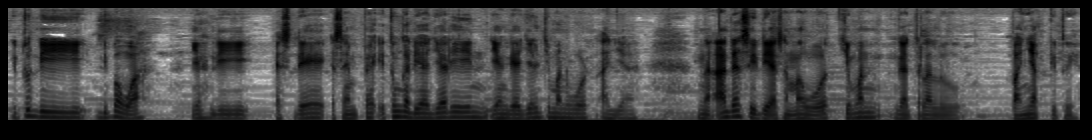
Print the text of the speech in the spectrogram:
itu di di bawah ya di SD SMP itu nggak diajarin. Yang diajarin cuman Word aja nah ada sih dia sama Word cuman nggak terlalu banyak gitu ya.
